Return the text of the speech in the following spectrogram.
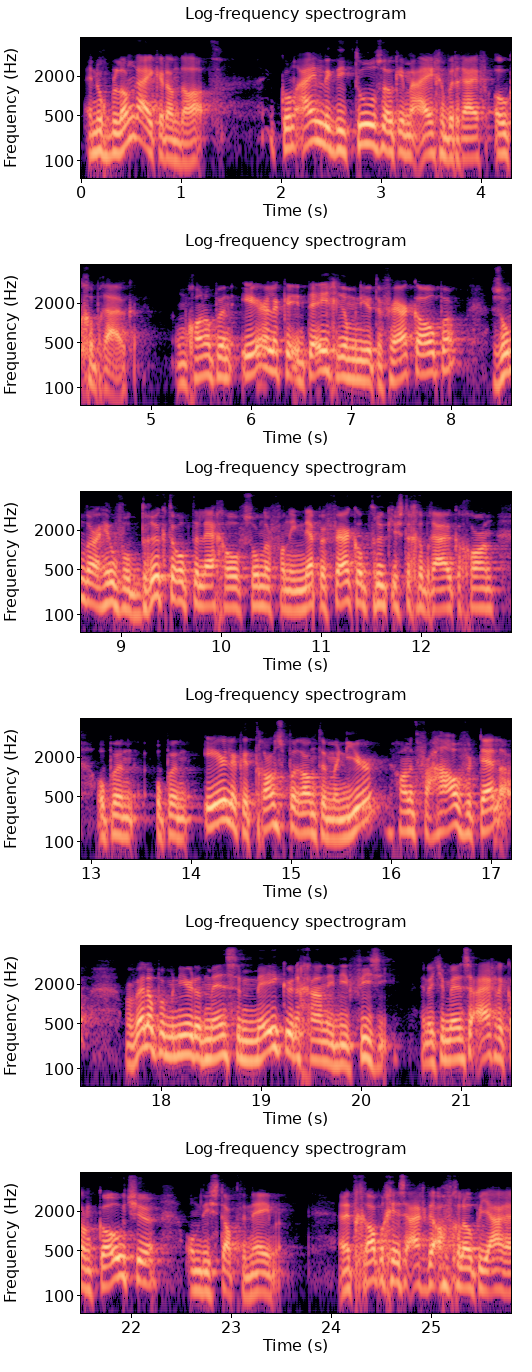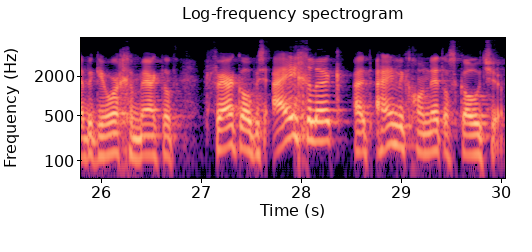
En nog belangrijker dan dat, ik kon eindelijk die tools ook in mijn eigen bedrijf ook gebruiken. Om gewoon op een eerlijke, integere manier te verkopen. Zonder heel veel druk erop te leggen of zonder van die neppe verkooptrucjes te gebruiken. Gewoon op een, op een eerlijke, transparante manier. Gewoon het verhaal vertellen. Maar wel op een manier dat mensen mee kunnen gaan in die visie. En dat je mensen eigenlijk kan coachen om die stap te nemen. En het grappige is eigenlijk de afgelopen jaren heb ik heel erg gemerkt dat verkoop is eigenlijk uiteindelijk gewoon net als coachen.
